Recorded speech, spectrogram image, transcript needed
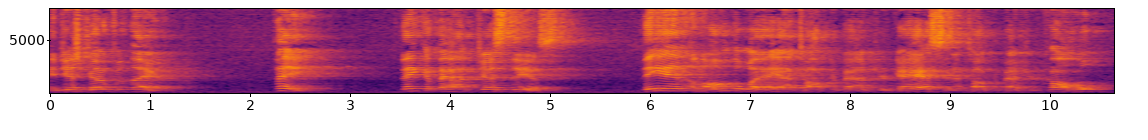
and just go from there, think. Think about just this. Then along the way, I talked about your gas and I talked about your coal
